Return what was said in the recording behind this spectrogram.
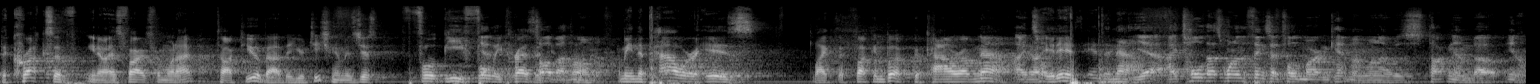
the crux of you know, as far as from what I've talked to you about, that you're teaching them is just full, be fully Yeah, present. it's all about the moment. I mean, the power is like the fucking book, the power of now. I You know, told- it is in the now. yeah, I told that's one of the things I told Martin Kampmann when I was talking to him about you know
